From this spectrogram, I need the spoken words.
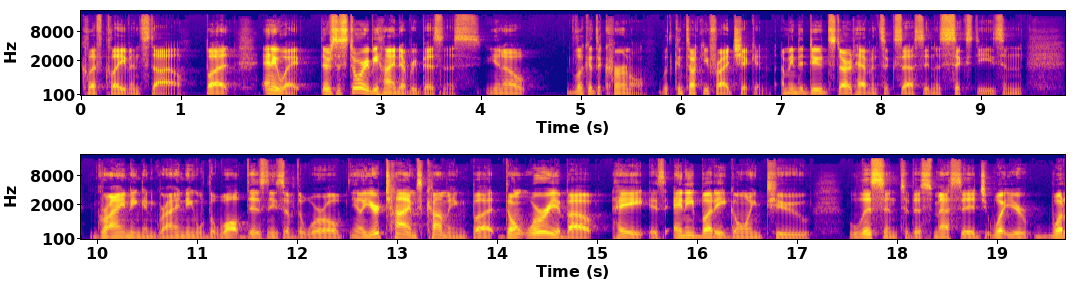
Cliff Clavin style. But anyway, there's a story behind every business. You know, look at the Colonel with Kentucky Fried Chicken. I mean, the dude started having success in the '60s and grinding and grinding with the Walt Disneys of the world. You know, your time's coming, but don't worry about, hey, is anybody going to listen to this message? What you're what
